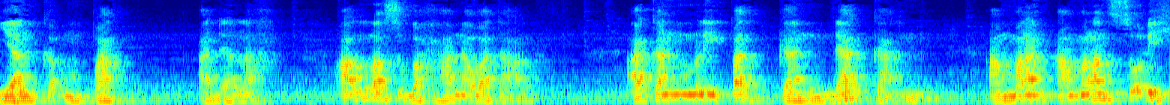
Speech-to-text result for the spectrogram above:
yang keempat adalah Allah Subhanahu wa Ta'ala akan melipat gandakan amalan-amalan solih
